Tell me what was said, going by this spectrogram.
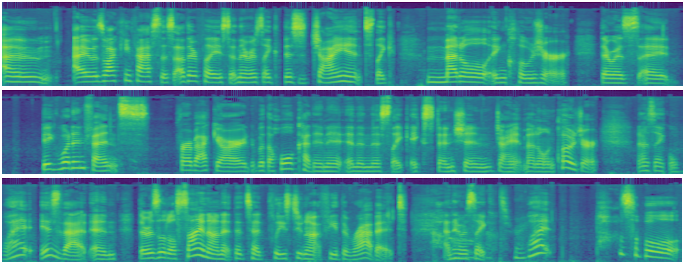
um i was walking past this other place and there was like this giant like metal enclosure there was a big wooden fence for a backyard with a hole cut in it and then this like extension giant metal enclosure and i was like what is that and there was a little sign on it that said please do not feed the rabbit and i was oh, like right. what possible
